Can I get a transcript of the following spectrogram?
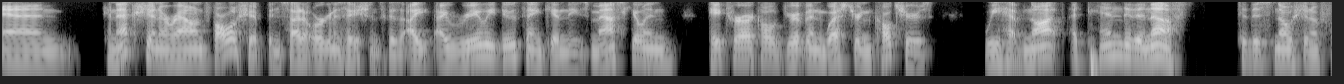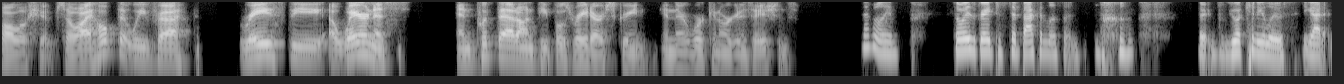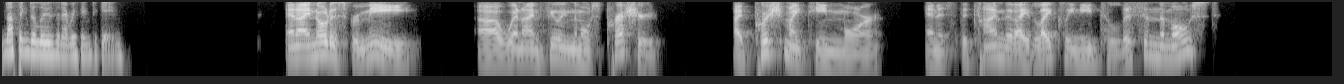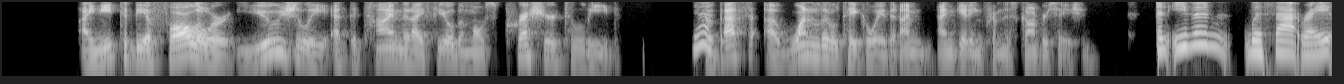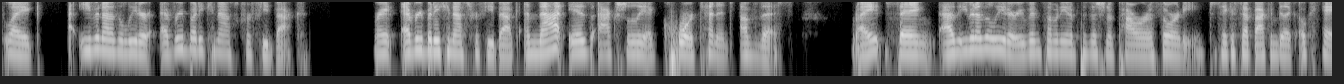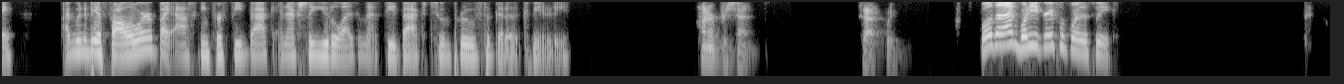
and connection around fellowship inside of organizations because I I really do think in these masculine patriarchal driven western cultures we have not attended enough to this notion of fellowship. So I hope that we've uh, raised the awareness and put that on people's radar screen in their work and organizations. Definitely. It's always great to sit back and listen. what can you lose? You got it. Nothing to lose and everything to gain. And I notice for me, uh, when I'm feeling the most pressured, I push my team more, and it's the time that I likely need to listen the most. I need to be a follower, usually at the time that I feel the most pressure to lead. Yeah. So that's a one little takeaway that I'm I'm getting from this conversation. And even with that, right? Like even as a leader, everybody can ask for feedback. Right? Everybody can ask for feedback. And that is actually a core tenet of this. Right? Saying as even as a leader, even somebody in a position of power or authority, to take a step back and be like, okay, I'm going to be a follower by asking for feedback and actually utilizing that feedback to improve the good of the community. 100%. Exactly. Well, Dad, what are you grateful for this week?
